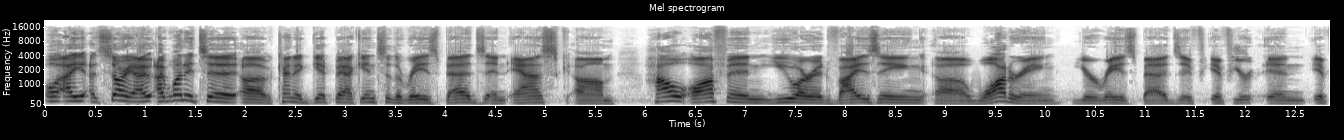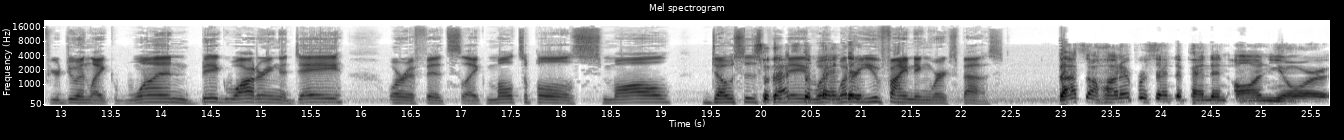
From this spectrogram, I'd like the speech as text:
Oh, I uh, sorry. I, I wanted to uh, kind of get back into the raised beds and ask um, how often you are advising uh, watering your raised beds. If if you're in if you're doing like one big watering a day, or if it's like multiple small doses So per that's day. What what are dependent- you finding works best? That's a hundred percent dependent on your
